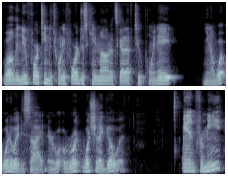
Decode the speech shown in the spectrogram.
well, the new 14 to 24 just came out. It's got f2.8. You know, what, what do I decide? Or what, what should I go with? And for me,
